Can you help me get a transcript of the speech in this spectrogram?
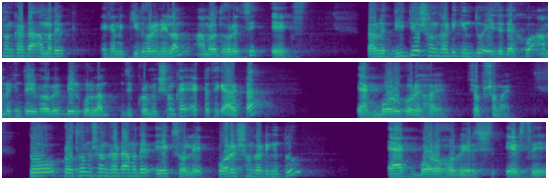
সংখ্যাটা আমাদের এখানে কি ধরে নিলাম? আমরা ধরেছি এক্স তাহলে দ্বিতীয় সংখ্যাটি কিন্তু এই যে দেখো, আমরা কিন্তু এভাবে বের করলাম যে ক্রমিক সংখ্যা একটা থেকে আরেকটা এক বড় করে হয় সব সময় তো প্রথম সংখ্যাটা আমাদের এক্স হলে পরের সংখ্যাটি কিন্তু এক বড় হবে এর চেয়ে।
